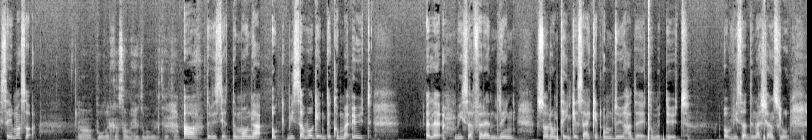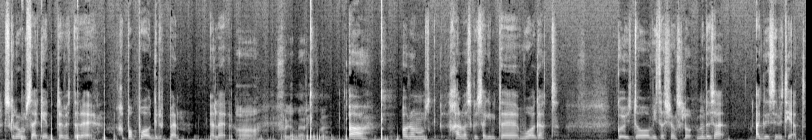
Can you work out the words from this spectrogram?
säger man så? Ja, påverkas av heteronormativiteten. Ja, det finns jättemånga. Och vissa vågar inte komma ut eller visa förändring. Så de tänker säkert om du hade kommit ut och visat dina känslor skulle de säkert vet du, det, hoppa på gruppen. Eller Ja, följa med rytmen. ja. Och de själva skulle säkert inte vågat gå ut och visa känslor. Men det är så här aggressivitet.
